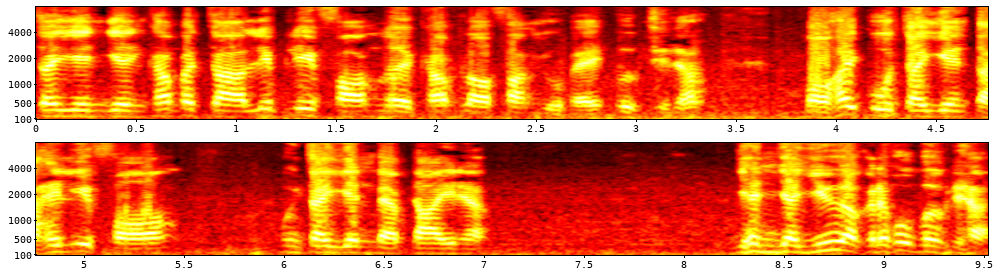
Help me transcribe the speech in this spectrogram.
ใจเย็นๆครับอาจารย์รีบๆฟ้องเลยครับรอฟังอยู่ไหมปึกทีนะบอกให้กูใจเย็นแต่ให้รีบฟ้อง มึงใจเย็นแบบใดเนี่ย เย็นอย่าเยือกนะพวกมึงเนี่ย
